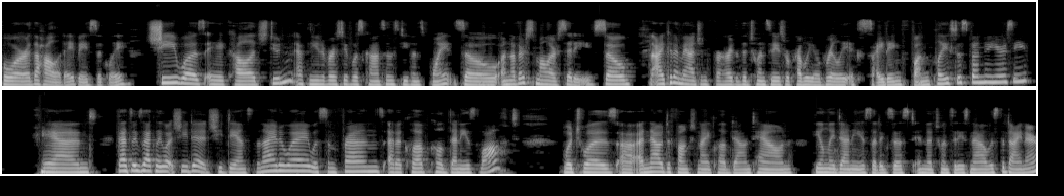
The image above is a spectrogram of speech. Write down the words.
for the holiday, basically. She was a college student at the University of Wisconsin Stevens Point, so another smaller city. So I could imagine for her that the Twin Cities were probably a really exciting, fun place to spend New Year's Eve. And that's exactly what she did. She danced the night away with some friends at a club called Denny's Loft, which was uh, a now defunct nightclub downtown. The only Denny's that exist in the Twin Cities now is the diner.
